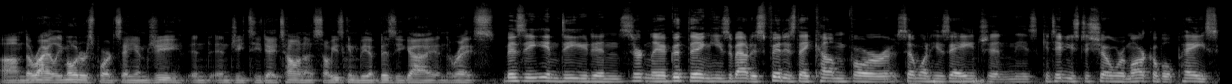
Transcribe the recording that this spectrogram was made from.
um, the Riley Motorsports AMG in, in GT Daytona. So he's going to be a busy guy in the race. Busy indeed, and certainly a good thing. He's about as fit as they come for someone his age, and he continues to show remarkable pace.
